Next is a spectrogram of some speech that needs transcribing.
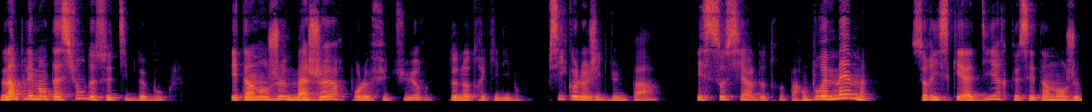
L'implémentation de ce type de boucle est un enjeu majeur pour le futur de notre équilibre psychologique d'une part social d'autre part. On pourrait même se risquer à dire que c'est un enjeu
